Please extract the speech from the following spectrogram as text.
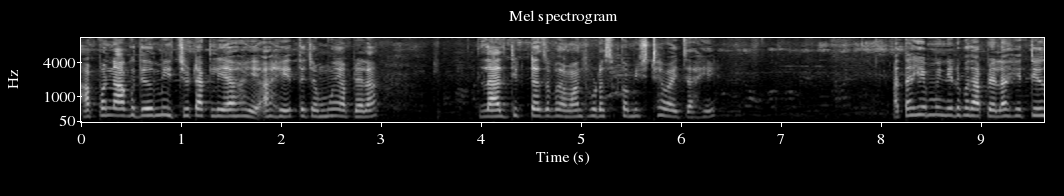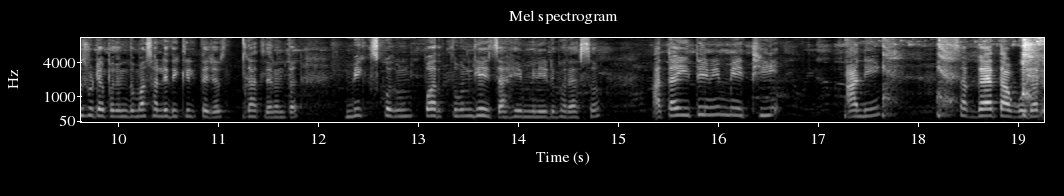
आपण अगोदर मिरची टाकली आहे आहे. त्याच्यामुळे आपल्याला लाल तिखटाचं प्रमाण थोडंसं कमीच ठेवायचं आहे. आता हे मिनिटभर आपल्याला हे तेल सुटेपर्यंत मसाले देखील त्याच्यात घातल्यानंतर मिक्स करून परतून घ्यायचं आहे मिनिटभर असं. आता इथे मी मेथी आणि सगळ्यात अगोदर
